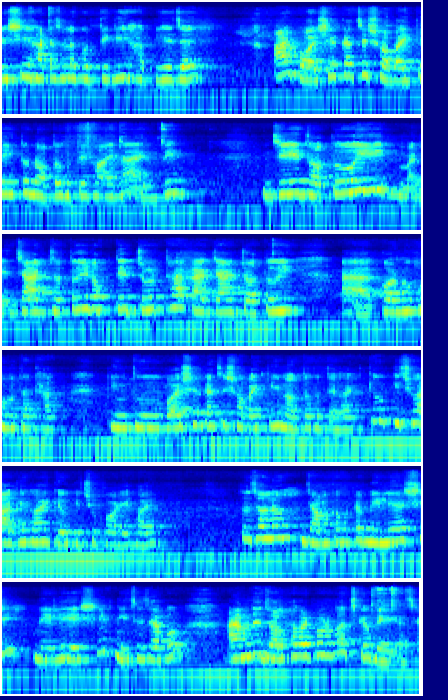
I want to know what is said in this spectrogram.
বেশি হাঁটাচলা করতে গিয়ে হাঁপিয়ে যাই। আর বয়সের কাছে সবাইকেই তো নত হতে হয় না একদিন। যে যতই মানে যার যতই রক্তের জোর থাক আর যার যতই কর্মক্ষমতা থাক কিন্তু বয়সের কাছে সবাইকেই নত হতে হয়। কেউ কিছু আগে হয়, কেউ কিছু পরে হয়। তো চলো জামা কাপড়টা মেলে আসি, মেলে এসে নিচে যাব। আর আমাদের জলখাবার পর্ব আজকে হয়ে গেছে।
